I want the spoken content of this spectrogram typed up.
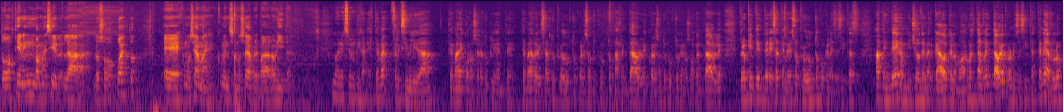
todos tienen, vamos a decir, la, los ojos puestos, es como se llama, es comenzándose a preparar ahorita. Buenísimo. Mira, es tema flexibilidad, tema de conocer a tu cliente, tema de revisar tus productos, cuáles son tus productos más rentables, cuáles son tus productos que no son rentables, pero que te interesa tener esos productos porque necesitas atender a un nicho de mercado que a lo mejor no es tan rentable, pero necesitas tenerlo.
